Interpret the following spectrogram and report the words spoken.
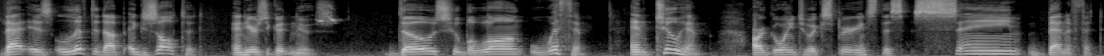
That is lifted up, exalted. And here's the good news those who belong with him and to him are going to experience this same benefit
